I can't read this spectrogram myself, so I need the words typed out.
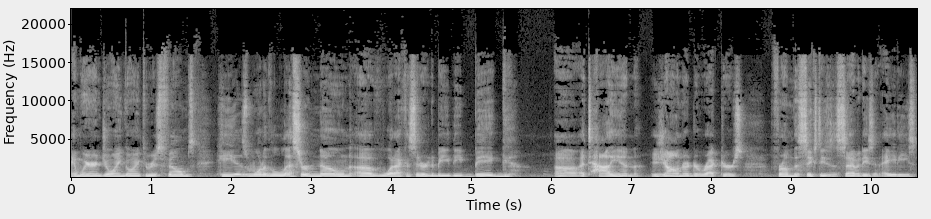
and we're enjoying going through his films, he is one of the lesser known of what I consider to be the big uh, Italian genre directors from the 60s and 70s and 80s.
